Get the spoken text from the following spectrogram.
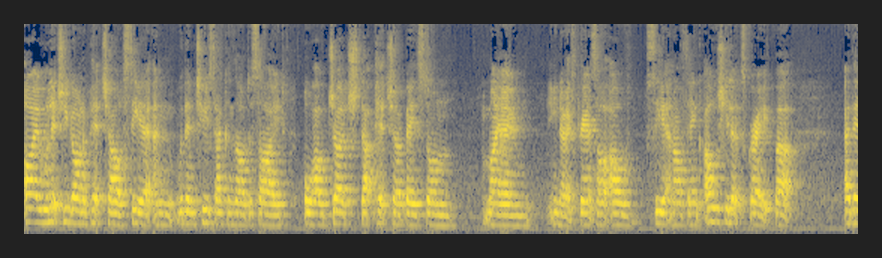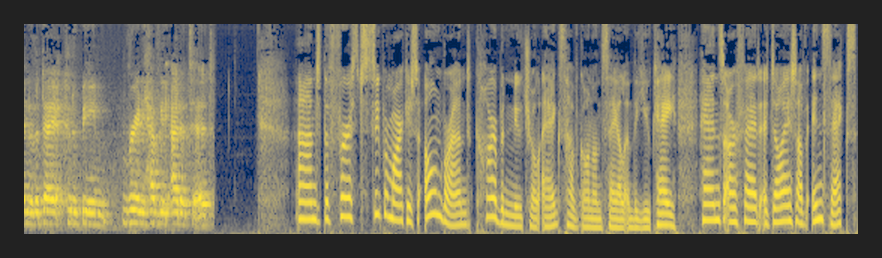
I will literally go on a picture, I'll see it, and within two seconds I'll decide or I'll judge that picture based on my own you know experience I'll, I'll see it and I'll think oh she looks great but at the end of the day it could have been really heavily edited and the first supermarket own brand carbon neutral eggs have gone on sale in the UK. Hens are fed a diet of insects,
